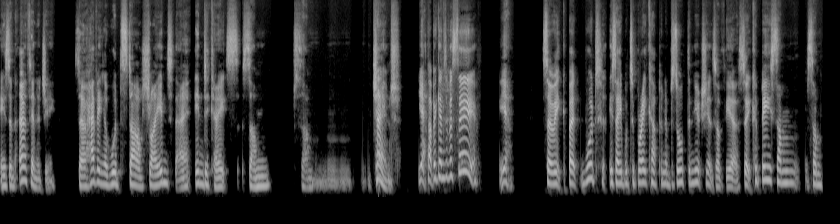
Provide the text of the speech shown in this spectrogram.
is an earth energy so having a wood star fly into there indicates some some change. Yeah, That begins with a C. yeah. So it, but wood is able to break up and absorb the nutrients of the earth. So it could be some some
